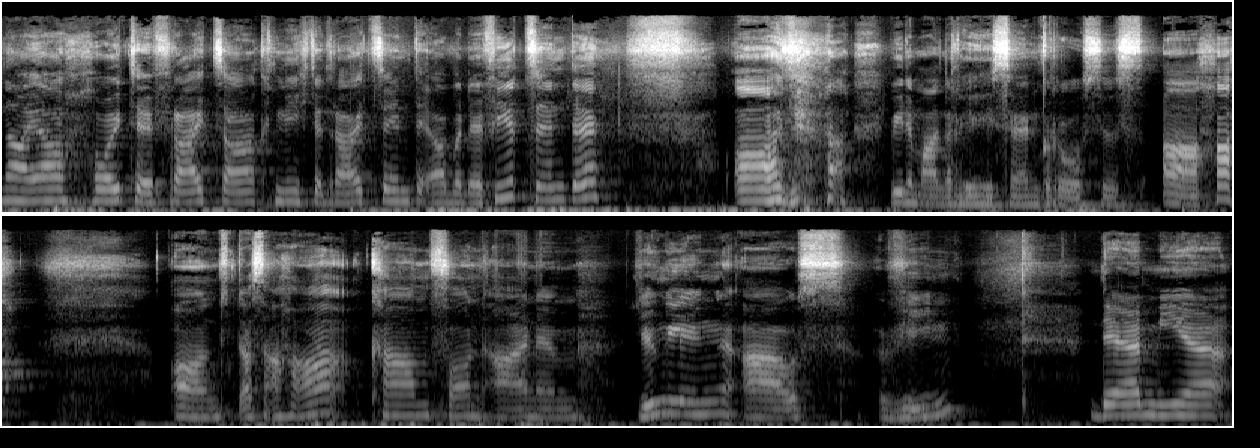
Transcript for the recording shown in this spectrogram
Naja, heute Freitag, nicht der 13., aber der 14. Und wieder mal ein riesengroßes Aha. Und das Aha kam von einem Jüngling aus Wien, der mir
